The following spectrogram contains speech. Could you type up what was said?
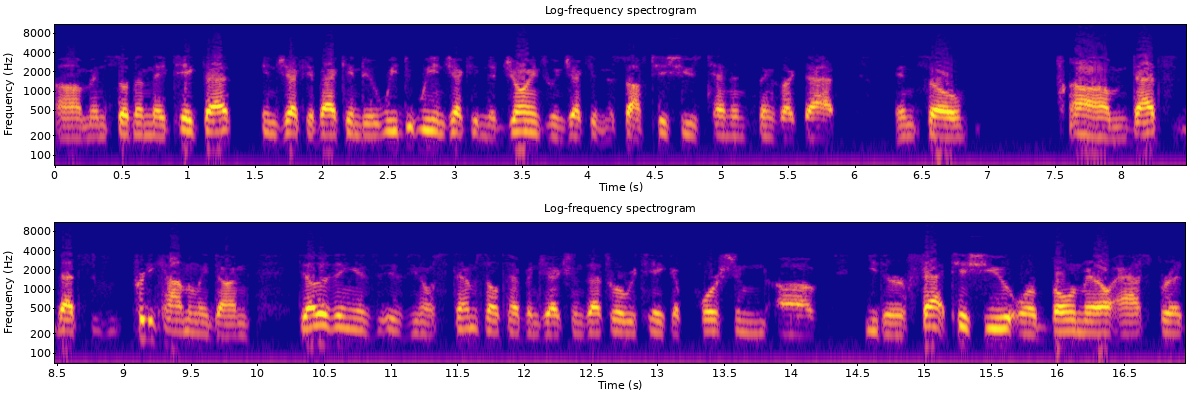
Um, and so then they take that, inject it back into, we, we inject it into joints, we inject it into soft tissues, tendons, things like that. And so, um, that's, that's pretty commonly done. The other thing is, is, you know, stem cell type injections. That's where we take a portion of either fat tissue or bone marrow aspirate.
